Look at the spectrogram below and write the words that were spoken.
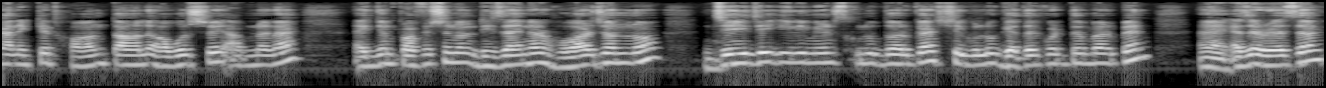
কানেক্টেড হন, তাহলে অবশ্যই আপনারা একজন প্রফেশনাল ডিজাইনার হওয়ার জন্য যে এলিমেন্টসগুলো দরকার, সেগুলো গ্যাদার করতে পারবেন। অ্যাজ এ রেজাল্ট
